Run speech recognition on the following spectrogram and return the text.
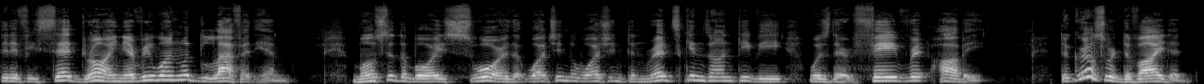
that if he said drawing, everyone would laugh at him. Most of the boys swore that watching the Washington Redskins on TV was their favorite hobby. The girls were divided.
